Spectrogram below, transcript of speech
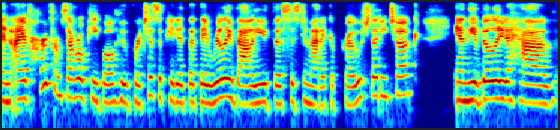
And I have heard from several people who participated that they really valued the systematic approach that he took and the ability to have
